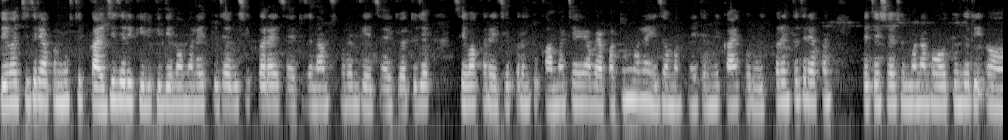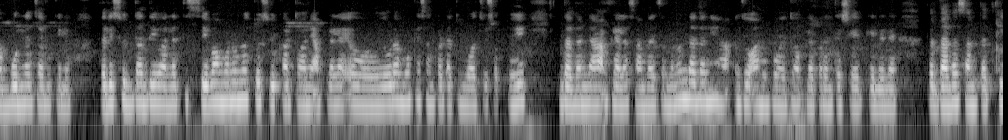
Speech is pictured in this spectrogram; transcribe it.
देवाची जरी आपण नुसती काळजी जरी केली की देवा मला हे तुझ्याविषयी करायचं आहे तुझं नामस्मरण घ्यायचं आहे किंवा तुझ्या सेवा करायची परंतु कामाच्या या व्यापातून मला हे जमत नाही. तर मी काय करू? इथपर्यंत जरी आपण त्याच्याशी अशा मनाभावातून जरी बोलणं चालू केलं तरी सुद्धा देवाला ती सेवा म्हणूनच तो स्वीकारतो आणि आपल्याला एव- एवढ्या मोठ्या संकटातून वाचू शकतो. हे दादांना आपल्याला सांगायचं म्हणून दादांनी हा जो अनुभव आहे तो आपल्यापर्यंत शेअर केलेला आहे. तर दादा सांगतात की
